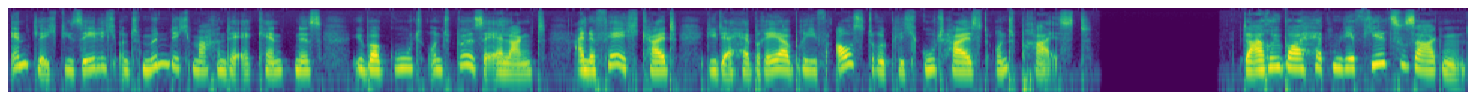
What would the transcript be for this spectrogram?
endlich die selig und mündig machende Erkenntnis über Gut und Böse erlangt, eine Fähigkeit, die der Hebräerbrief ausdrücklich gutheißt und preist. Darüber hätten wir viel zu sagen,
